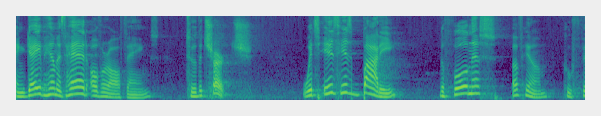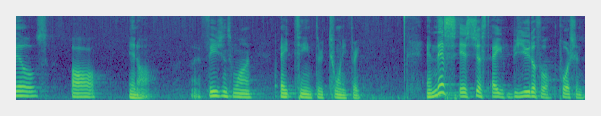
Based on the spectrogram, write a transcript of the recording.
and gave him as head over all things to the church, which is his body, the fullness of him who fills all in all. Uh, Ephesians 1 18 through 23. And this is just a beautiful portion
